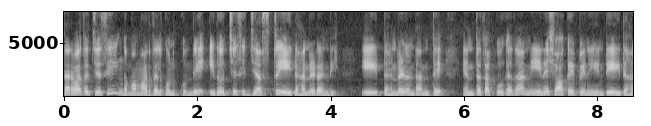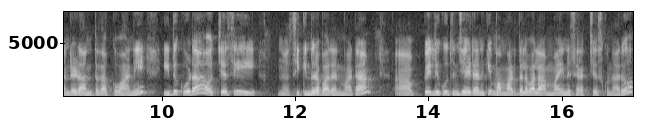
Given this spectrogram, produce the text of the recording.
తర్వాత వచ్చేసి ఇంకా మా మరదలు కొనుక్కుంది. ఇది వచ్చేసి జస్ట్ ఎయిట్ హండ్రెడ్ అండి. ఎయిట్ హండ్రెడ్ అంటే అంతే. ఎంత తక్కువ కదా? నేనే షాక్ అయిపోయాను ఏంటి ఎయిట్ హండ్రెడ్ అంత తక్కువ? అని. ఇది కూడా వచ్చేసి సికింద్రాబాద్ అనమాట పెళ్ళి కూతురు చేయడానికి మా మరదల వాళ్ళ అమ్మాయిని సెలెక్ట్ చేసుకున్నారు.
